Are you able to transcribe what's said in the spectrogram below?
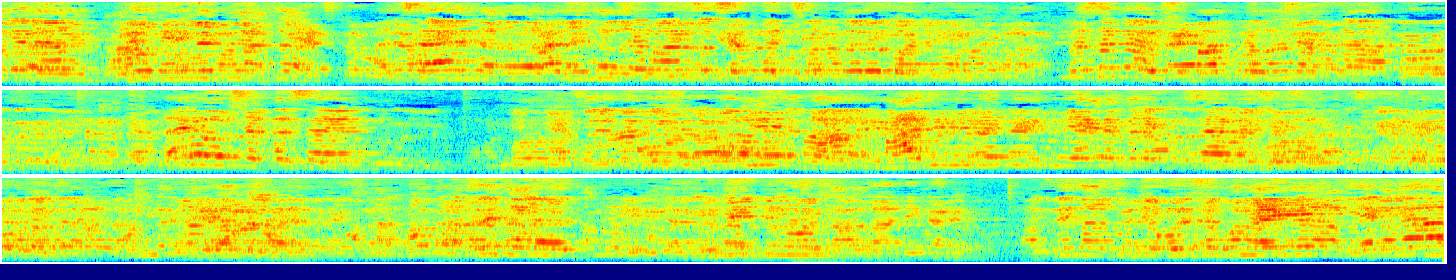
केलं? हे बोलले की असं. आणि साहेब, काल तुमचे माणसं सगळं चेक करत होते. कसं काय होऊ- बात करू शकता? नाही होऊ शकत साहेब. माझी विनंती तुम्ही एका कलेक्टर साहेबांशी तुमचे वरिष्ठ कोण आहे एका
